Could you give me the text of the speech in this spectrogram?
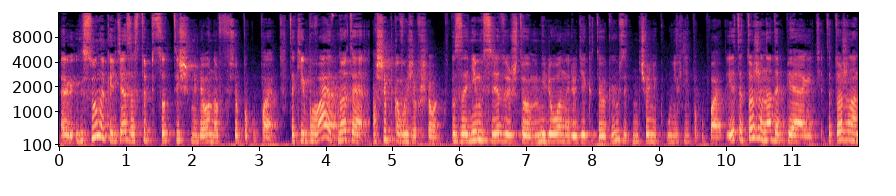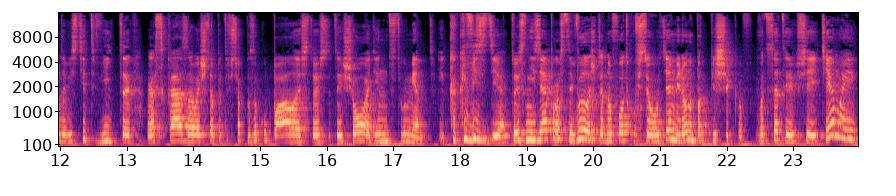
рисунок, и тебя за 100-500 тысяч миллионов все покупают. Такие бывают, но это ошибка выжившего. За ним следует, что миллионы людей, которые грузят, ничего у них не покупают. И это тоже надо пиарить, это тоже надо вести твиттер, рассказывать, чтобы это все закупалось. То есть это еще один инструмент. И как и везде. То есть нельзя просто выложить одну фотку, все, у тебя миллионы подписчиков. Вот с этой всей темой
